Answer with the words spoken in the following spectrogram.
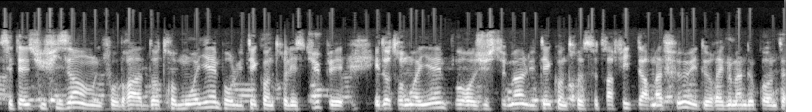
c'est insuffisant. Il faudra d'autres moyens pour lutter contre les stupes et, et d'autres moyens pour justement lutter contre ce trafic d'armes à feu et de règlement de compte.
